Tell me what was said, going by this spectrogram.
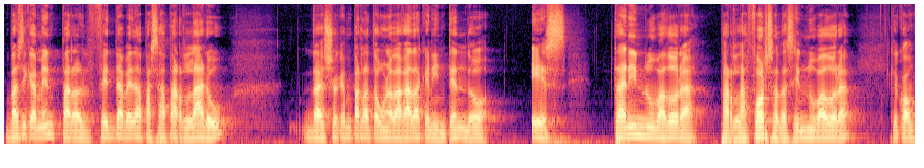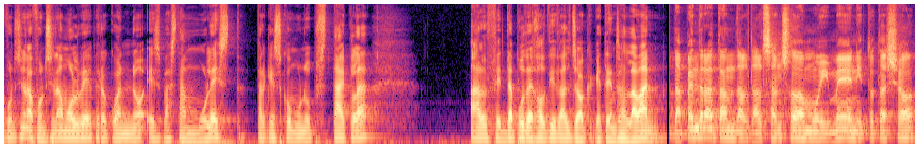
bàsicament per al fet d'haver de passar per l'aro, d'això que hem parlat alguna vegada, que Nintendo és tan innovadora per la força de ser innovadora, que quan funciona, funciona molt bé, però quan no és bastant molest, perquè és com un obstacle el fet de poder gaudir del joc que tens al davant. Dependre tant del, del sensor de moviment i tot això,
